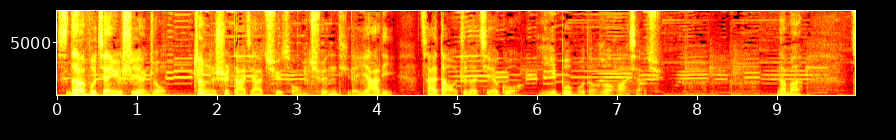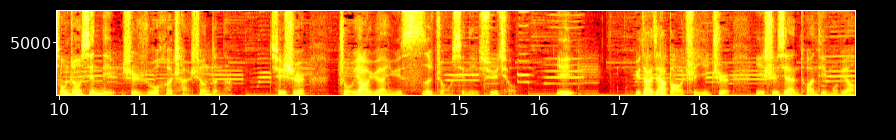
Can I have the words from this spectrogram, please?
斯坦福监狱实验中，正是大家屈从群体的压力，才导致的结果一步步的恶化下去。那么，从众心理是如何产生的呢？其实主要源于四种心理需求：一、与大家保持一致，以实现团体目标；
